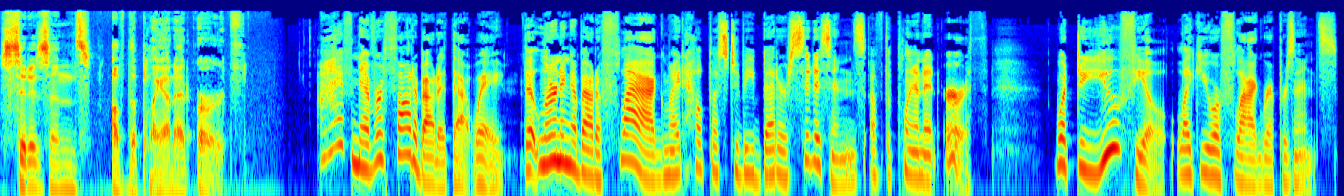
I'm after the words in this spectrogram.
citizens of the planet Earth. I've never thought about it that way that learning about a flag might help us to be better citizens of the planet Earth. What do you feel like your flag represents?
